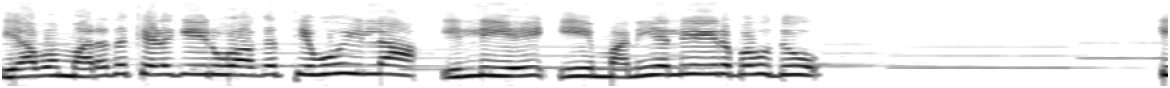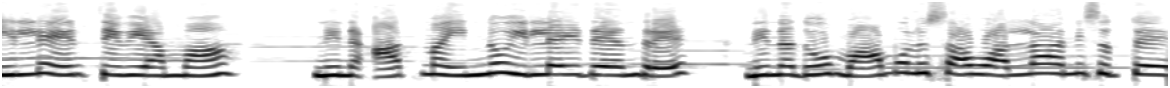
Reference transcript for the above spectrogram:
ಯಾವ ಮರದ ಕೆಳಗೆ ಇರುವ ಅಗತ್ಯವೂ ಇಲ್ಲ. ಇಲ್ಲಿಯೇ ಈ ಮನೆಯಲ್ಲೇ ಇರಬಹುದು. ಇಲ್ಲೇ ಇರ್ತೀವಿ ಅಮ್ಮ. ನಿನ್ನ ಆತ್ಮ ಇನ್ನೂ ಇಲ್ಲೇ ಇದೆ ಅಂದ್ರೆ ನಿನ್ನದು ಮಾಮೂಲು ಸಾವು ಅಲ್ಲ ಅನಿಸುತ್ತೆ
